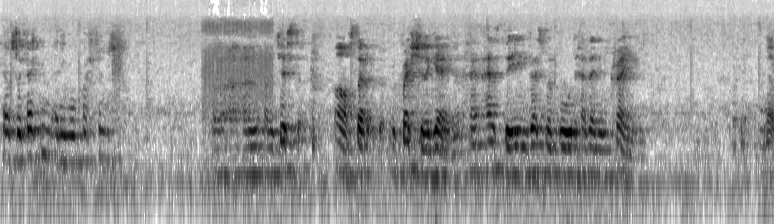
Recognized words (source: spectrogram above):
Councillor Caton, any more questions? I, I would just ask that, the question again. Has the investment board had any training? No.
